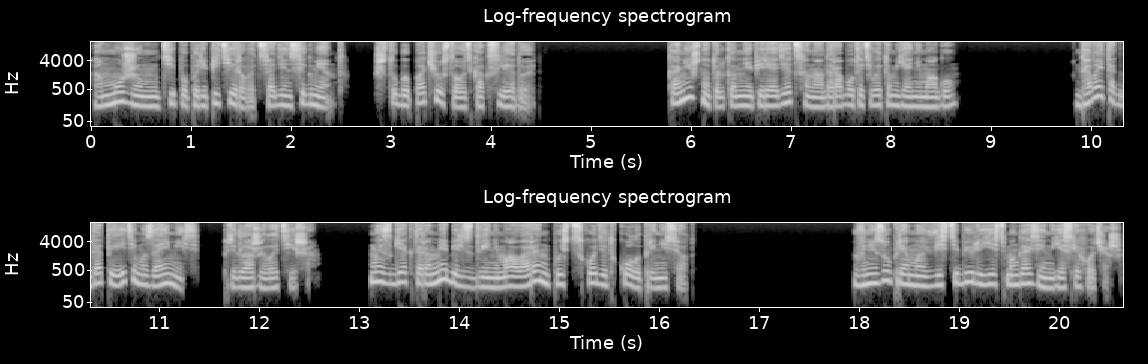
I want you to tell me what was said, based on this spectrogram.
А можем типа порепетировать один сегмент, чтобы почувствовать как следует. Конечно, только мне переодеться надо, работать в этом я не могу. Давай тогда ты этим и займись, предложила Тиша. Мы с Гектором мебель сдвинем, а Лорен пусть сходит колы принесет. Внизу прямо в вестибюле есть магазин, если хочешь.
